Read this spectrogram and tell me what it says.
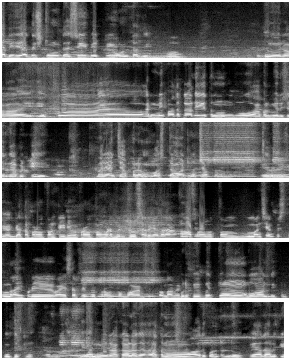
అది అదృష్టం దశి పెట్టి ఉంటది. ఇప్పుడు ఎక్కువ అన్ని పథకాలు ఇతను ముందు అమలు పెరిచారు కాబట్టి మరి చెప్పలేము. వస్తే మటుకు చెప్పలేము. గత ప్రభుత్వం టీడీపీ ప్రభుత్వం కూడా మీరు చూసారు కదా. ఆ ప్రభుత్వం మంచి అనిపిస్తుందా? ఇప్పుడు ఈ వైఎస్ఆర్సీపీ ప్రభుత్వం బాగా అనిపిస్తుందా ఇప్పుడు ప్రభుత్వం బాగుంది. ఇప్పుడు ప్రభుత్వం అన్ని రకాలుగా అతను ఆదుకుంటాడు. పేదాలకి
